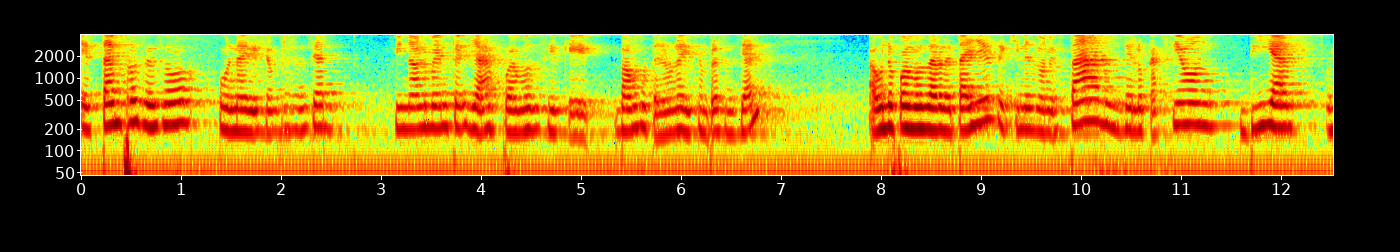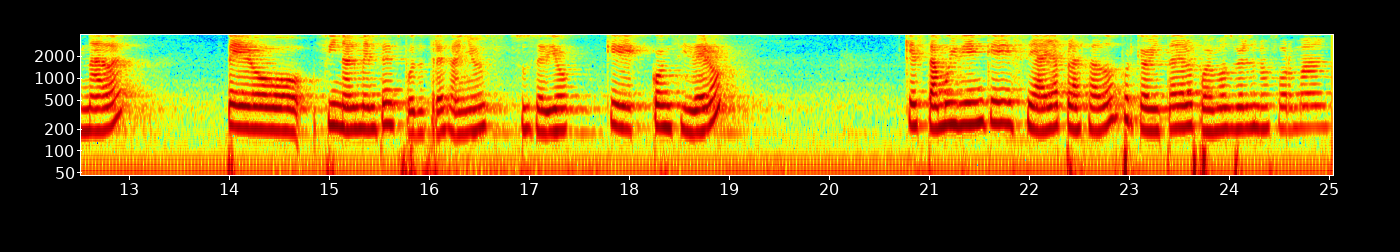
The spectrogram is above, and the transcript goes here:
está en proceso una edición presencial. Finalmente ya podemos decir que vamos a tener una edición presencial. Aún no podemos dar detalles de quiénes van a estar, de locación, días, nada pero finalmente después de tres años sucedió que considero que está muy bien que se haya aplazado porque ahorita ya lo podemos ver de una forma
